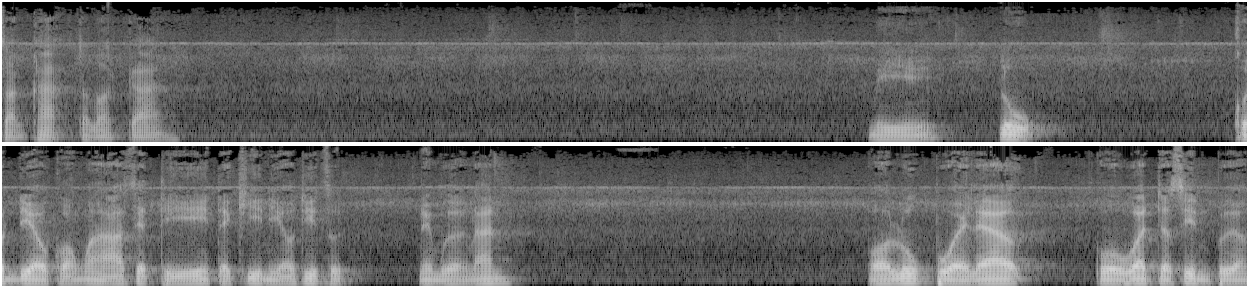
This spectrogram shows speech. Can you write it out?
สังฆะตลอดกาลมีลูก คนเดียวของมหาเศรษฐี แต่ขี้เหนียวที่สุดในเมืองนั้น พอลูกป่วยแล้วกลัวว่าจะสิ้นเปลือง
